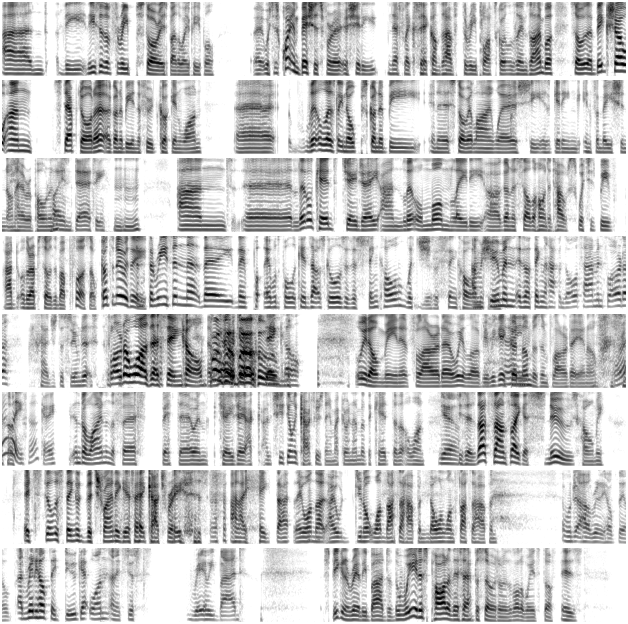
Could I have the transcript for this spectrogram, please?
and the these are the three stories, by the way, people, uh, which is quite ambitious for a, a shitty Netflix sitcom to have three plots going at the same time. But so the Big Show and stepdaughter are going to be in the food cooking one. Uh, little Leslie Knope's going to be in a storyline where she is getting information on her opponents. playing dirty. hmm And uh, little kid JJ and little mum lady are gonna sell the haunted house, which is we've had other episodes about before. So continuity. And the reason that they they pu- able to pull the kids out of schools is a sinkhole, which is a sinkhole. I'm incident. assuming is a thing that happens all the time in Florida. I just assumed it. Florida was a sinkhole. boom, boom, America's boom. We don't mean it, Florida. We love you. We get I good mean- numbers in Florida, you know. Oh, really? Okay. in the line in the first bit there when JJ, I, I- she's the only character whose name I can remember. The kid, the little one. Yeah. She says, "That sounds like a snooze, homie." It's still this thing of they're trying to give her catchphrases, and I hate that. They want that. I would- do not want that to happen. No one wants that to happen. I wonder. I really hope they'll. I really hope they do get one, and it's just really bad. Speaking of really bad, the weirdest part of this episode, or a lot of weird stuff, is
